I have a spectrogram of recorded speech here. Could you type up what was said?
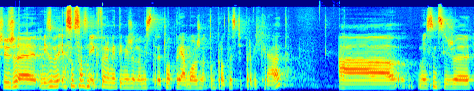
Čiže my sme, ja som sa s niektorými tými ženami stretla priamo až na tom proteste prvýkrát a myslím si, že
